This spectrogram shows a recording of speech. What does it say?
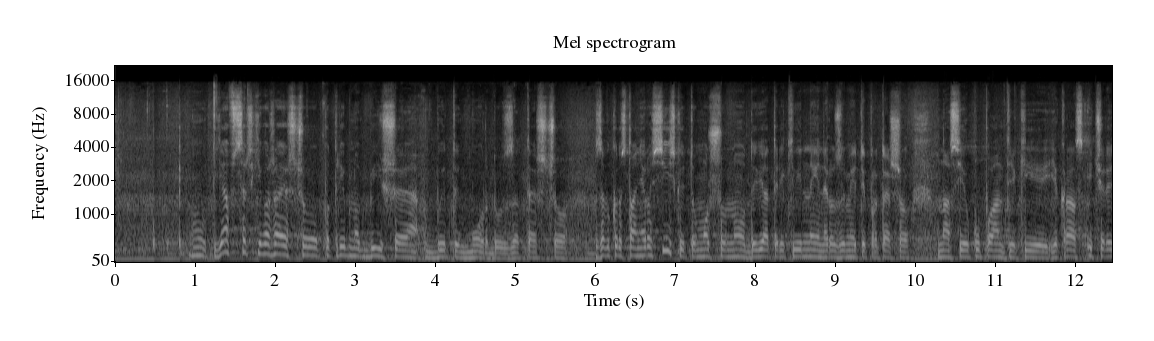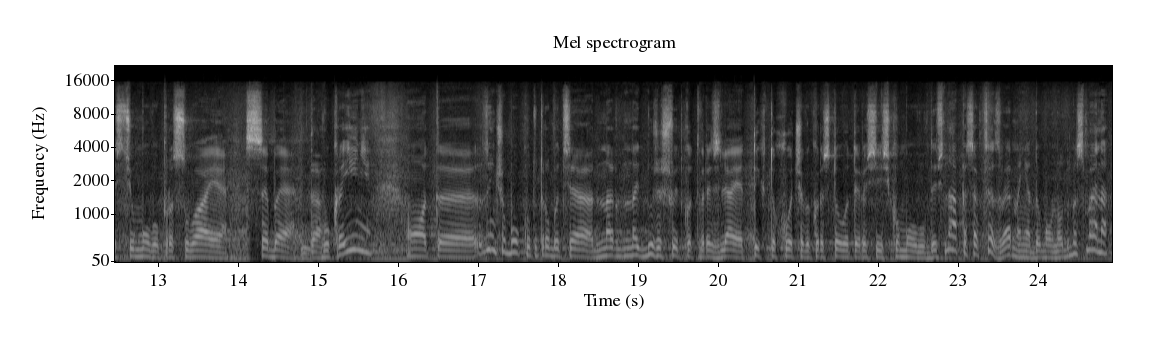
Ну, я все ж таки вважаю, що потрібно більше бити морду за те, що за використання російської, тому що ну дев'ятий рік війни не розуміти про те, що в нас є окупант, який якраз і через цю мову просуває себе Да. в Україні. От е, з іншого боку, тут робиться на, дуже швидко тверезляє тих, хто хоче використовувати російську мову в десь написах. Це звернення до мовного домисмена,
